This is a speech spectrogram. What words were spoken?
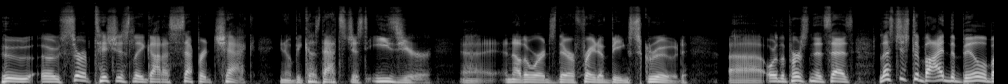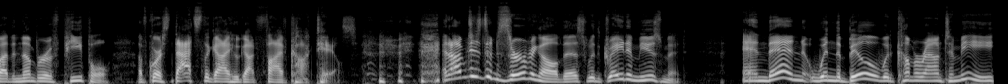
who surreptitiously got a separate check, you know, because that's just easier. Uh, in other words, they're afraid of being screwed. Uh, or the person that says, let's just divide the bill by the number of people. Of course, that's the guy who got five cocktails. and I'm just observing all this with great amusement. And then when the bill would come around to me,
